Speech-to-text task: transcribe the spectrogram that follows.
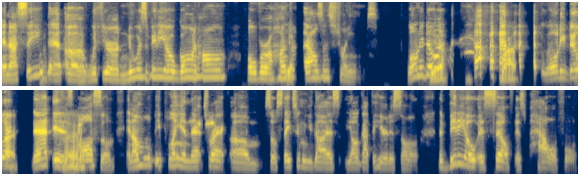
And I see yeah. that uh with your newest video going home, over a hundred thousand yeah. streams. Won't he do it? right. Won't he do right. it? That is awesome. And I'm gonna be playing that track. Um, so stay tuned, you guys. Y'all got to hear this song. The video itself is powerful.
